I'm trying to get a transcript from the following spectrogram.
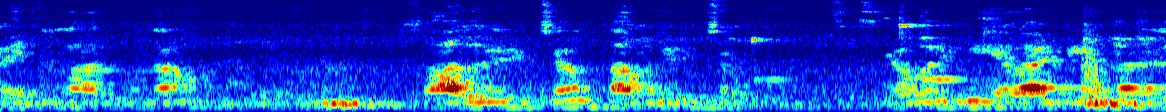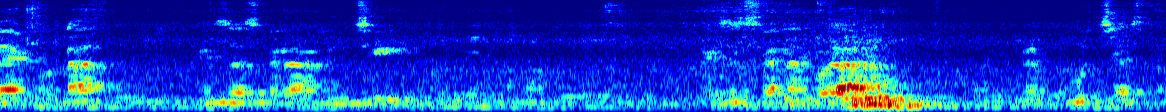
రైతులను ఆదుకున్నాం సాగునీరు ఇచ్చాం తాగునీరు ఇచ్చాం. ఎవరికి ఎలాంటి ఇబ్బంది లేకుండా ఎస్ఎస్ కెనాల్ నుంచి ఎస్ఎస్ కెనాల్ కూడా మేము పూర్తి చేస్తాం.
